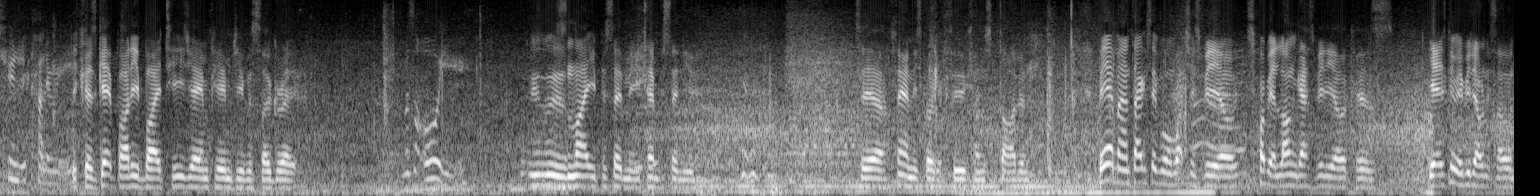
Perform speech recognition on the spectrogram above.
200 calories. because Get Body by TJ and PMG was so great. It wasn't all you. It was 90% me, 10% you. So yeah, I think I need to go get food because I'm starving. But yeah man, thanks everyone watching this video. It's probably a long ass video because yeah, it's gonna be a video on its own.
